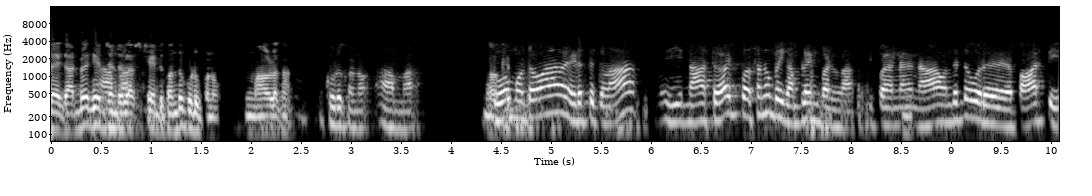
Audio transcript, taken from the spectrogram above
லைக் அட்வொகேட் ஜெனரல். ஆஃப் ஸ்டேட்டுக்கு வந்து கொடுக்கணும். அவ்வளவுதான். கொடுக்கணும். ஆமா. சோ மட்டும் எடுத்துக்கலாம். நான் தேர்ட் பர்சனும் போய் கம்ப்ளைண்ட் பண்ணலாம். இப்ப நான் வந்துட்டு ஒரு பார்ட்டி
